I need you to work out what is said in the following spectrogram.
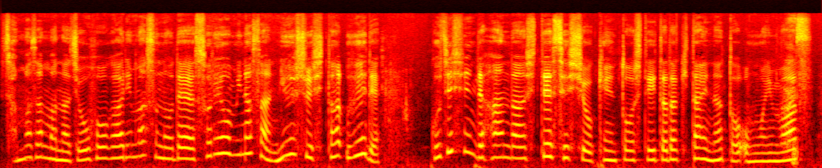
様々な情報がありますのでそれを皆さん入手した上でご自身で判断して接種を検討していただきたいなと思います、は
